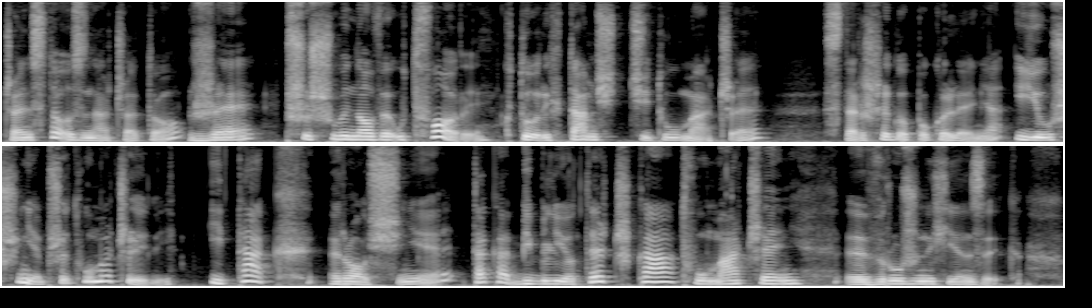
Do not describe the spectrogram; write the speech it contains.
Często oznacza to, że przyszły nowe utwory, których tamci tłumacze starszego pokolenia już nie przetłumaczyli. I tak rośnie taka biblioteczka tłumaczeń w różnych językach.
